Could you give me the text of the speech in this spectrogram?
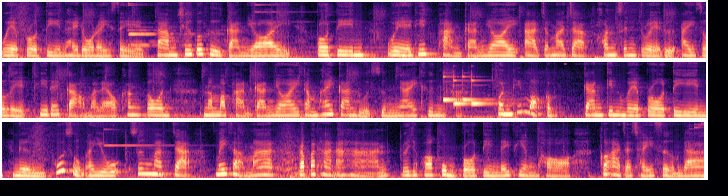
เวโปรตีนไฮโดรไลเซตตามชื่อก็คือการย่อย โปรตีนเวที่ผ่านการย่อยอาจจะมาจากคอนเซนเทรตหรือไอโซเลตที่ได้กล่าวมาแล้วข้างต้นนำมาผ่านการย่อยทำให้การดูดซึมง่ายขึ้นค่ะ คนที่เหมาะกับ การกินเวโปรตีน 1. ผู้สูงอายุซึ่งมักจะไม่สามารถรับประทานอาหาร โดยเฉพาะกลุ่มโปรตีนได้เพียงพอ ก็อาจจะใช้เสริมได้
